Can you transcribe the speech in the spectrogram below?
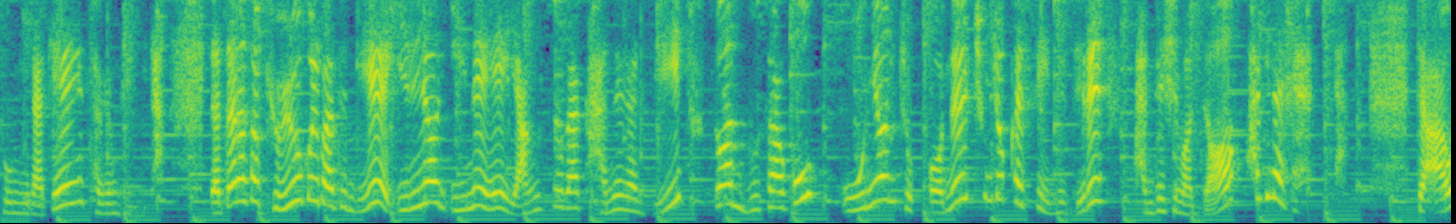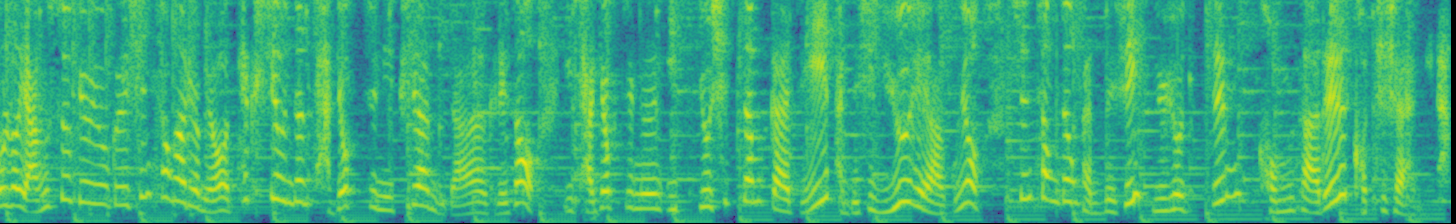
동일하게 적용됩니다. 자, 따라서 교육을 받은 뒤에 1년 이내에 양수가 가능한지 또한 무사고 5년 조건을 충족할 수 있는지를 반드시 먼저 확인하셔야 합니다. 자, 아울러 양수 교육을 신청하려면 택시 운전 자격증이 필요합니다. 그래서 이 자격증은 입교 시점까지 반드시 유효해야 하고요. 신청 전 반드시 유효증 검사를 거치셔야 합니다.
